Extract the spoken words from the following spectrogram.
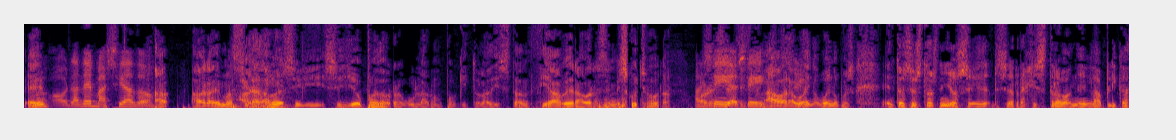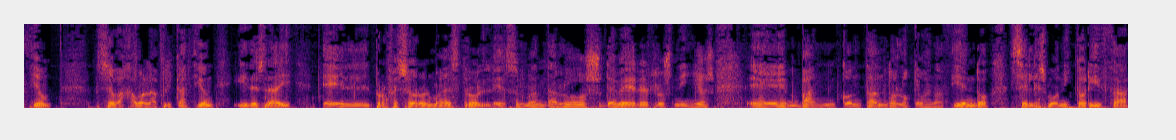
¿eh? Ahora demasiado. Ah, ahora demasiado, Ahora a ver si, si yo puedo regular un poquito la distancia. A ver, ahora, ¿se me escucha ahora? ahora así. Ahora, Sí. bueno, bueno, pues entonces estos niños se, se registraban en la aplicación, se bajaban la aplicación y desde ahí el profesor o el maestro les manda los deberes, los niños eh, van contando lo que van haciendo, se les monitoriza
